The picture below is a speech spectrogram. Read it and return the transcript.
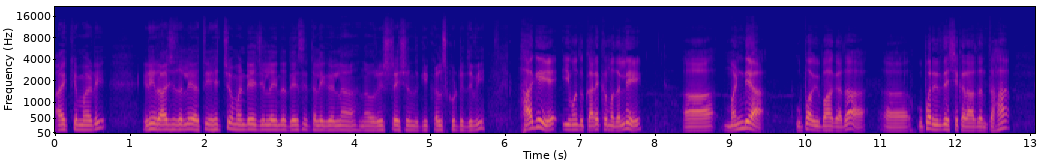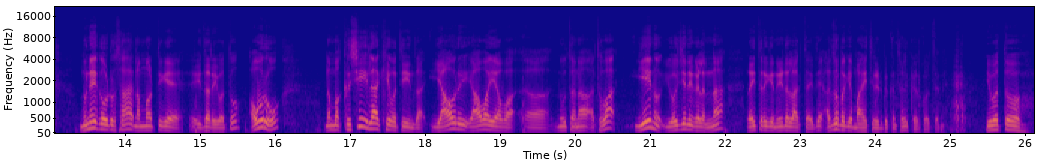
ಆಯ್ಕೆ ಮಾಡಿ ಇಡೀ ರಾಜ್ಯದಲ್ಲಿ ಅತಿ ಹೆಚ್ಚು ಮಂಡ್ಯ ಜಿಲ್ಲೆಯಿಂದ ದೇಸಿ ತಳಿಗಳನ್ನ ನಾವು ರಿಜಿಸ್ಟ್ರೇಷನ್ಗೆ ಕಳಿಸ್ಕೊಟ್ಟಿದ್ದೀವಿ. ಹಾಗೆಯೇ ಈ ಒಂದು ಕಾರ್ಯಕ್ರಮದಲ್ಲಿ ಆ, ಮಂಡ್ಯ ಉಪವಿಭಾಗದ ಆ, ಉಪನಿರ್ದೇಶಕರಾದಂತಹ ಮುನೇಗೌಡರು ಸಹ ನಮ್ಮೊಟ್ಟಿಗೆ ಇದ್ದಾರೆ ಇವತ್ತು. ಅವರು ನಮ್ಮ ಕೃಷಿ ಇಲಾಖೆ ವತಿಯಿಂದ ಯಾವ ಯಾವ ಯಾವ ನೂತನ ಅಥವಾ ಏನು ಯೋಜನೆಗಳನ್ನು ರೈತರಿಗೆ ನೀಡಲಾಗ್ತಾ ಇದೆ. ಅದ್ರ ಬಗ್ಗೆ ಮಾಹಿತಿ ನೀಡಬೇಕಂತ ಹೇಳಿ ಕೇಳ್ಕೊಳ್ತೇನೆ. ಇವತ್ತು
